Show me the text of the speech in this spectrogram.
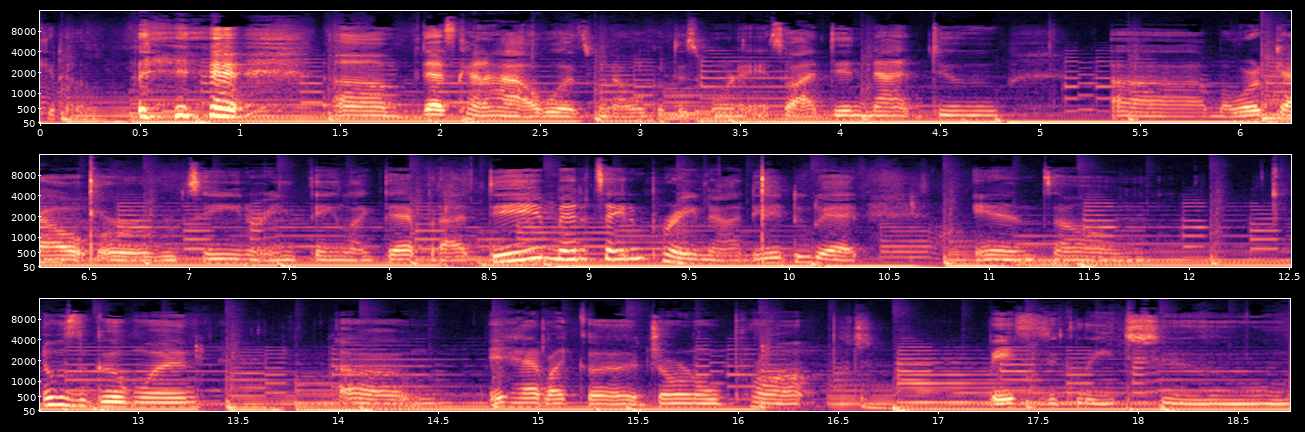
get up. um, that's kind of how I was when I woke up this morning. So I did not do um, a workout or routine or anything like that, but I did meditate and pray. Now I did do that, and um, it was a good one. Um, it had like a journal prompt, basically to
